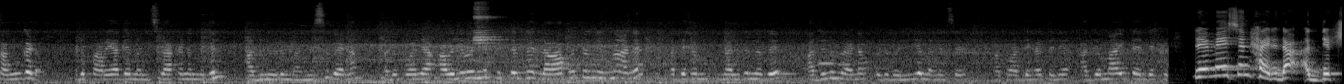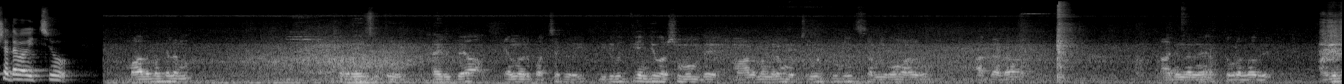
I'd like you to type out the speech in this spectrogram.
സങ്കടം അത് പറയാതെ മനസ്സിലാക്കണമെങ്കിൽ അതിനൊരു മനസ്സ് വേണം. അതുപോലെ അവനവന് കിട്ടുന്ന ലാഭത്തിൽ നിന്നാണ് അദ്ദേഹം നൽകുന്നത്. അതിനും വേണം ഒരു വലിയ മനസ്സ്. അപ്പോൾ അദ്ദേഹത്തിന് ആദ്യമായിട്ട് എന്റെ രമേശൻ ഹരിത അധ്യക്ഷത വഹിച്ചു. മാതമംഗലം പ്രദേശത്ത് ഹരിത എന്നൊരു പച്ചക്കറി ഇരുപത്തിയഞ്ച് വർഷം മുമ്പേ മാതമംഗലം മുച്ചുകൊട്ടിന് സമീപമാണ് ആ കട ആദ്യം തന്നെ തുറന്നത് അതിൽ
